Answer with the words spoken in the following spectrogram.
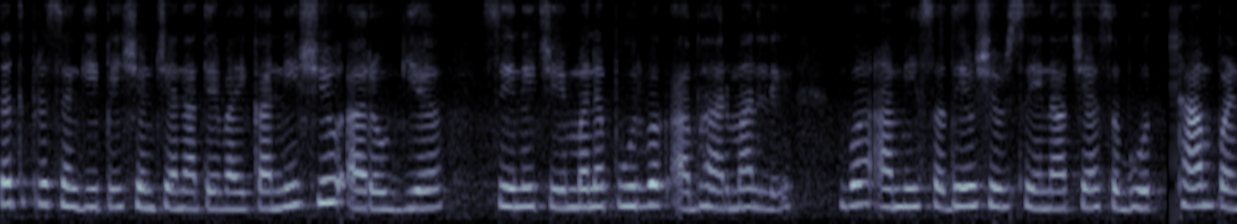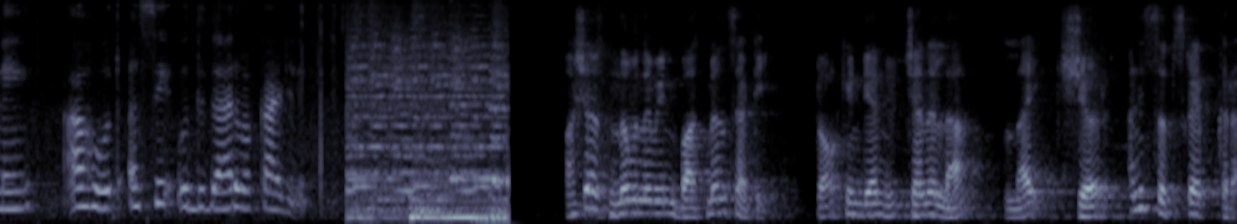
तत्प्रसंगी पेशंटच्या नातेवाईकांनी शिव आरोग्य सेनेचे मनपूर्वक आभार मानले व आम्ही सदैव शिवसेनाच्या सभोत ठामपणे आहोत असे उद्गार काढले. अशाच नवनवीन बातम्यांसाठी टॉक इंडिया न्यूज चॅनलला लाईक शेअर आणि सबस्क्राईब करा.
